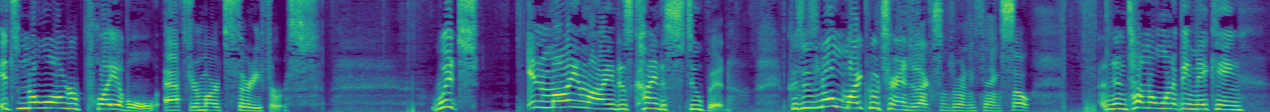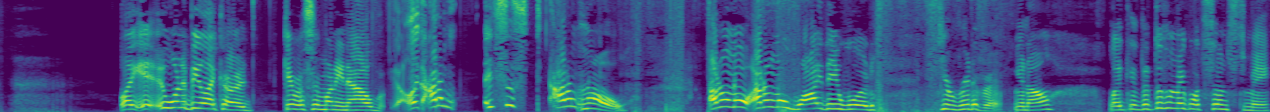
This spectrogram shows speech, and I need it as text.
it's no longer playable after March 31st, which in my mind is kind of stupid because there's no microtransactions or anything. So Nintendo wouldn't be making like it, it wouldn't be like a give us your money now. Like I don't. It's just I don't know. I don't know. I don't know why they would get rid of it. You know, like that doesn't make much sense to me.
